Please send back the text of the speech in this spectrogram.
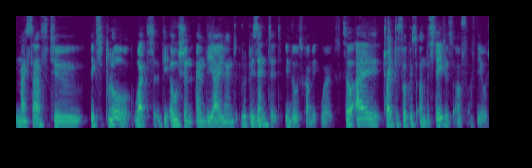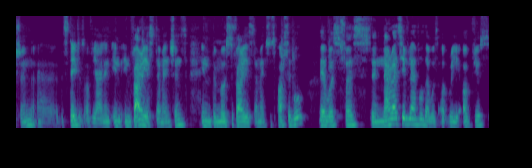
myself to explore what the ocean and the island represented in those comic works. So I tried to focus on the status of, of the ocean, uh, the status of the island in, in various dimensions, in the most various dimensions possible. There was first the narrative level that was really obvious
